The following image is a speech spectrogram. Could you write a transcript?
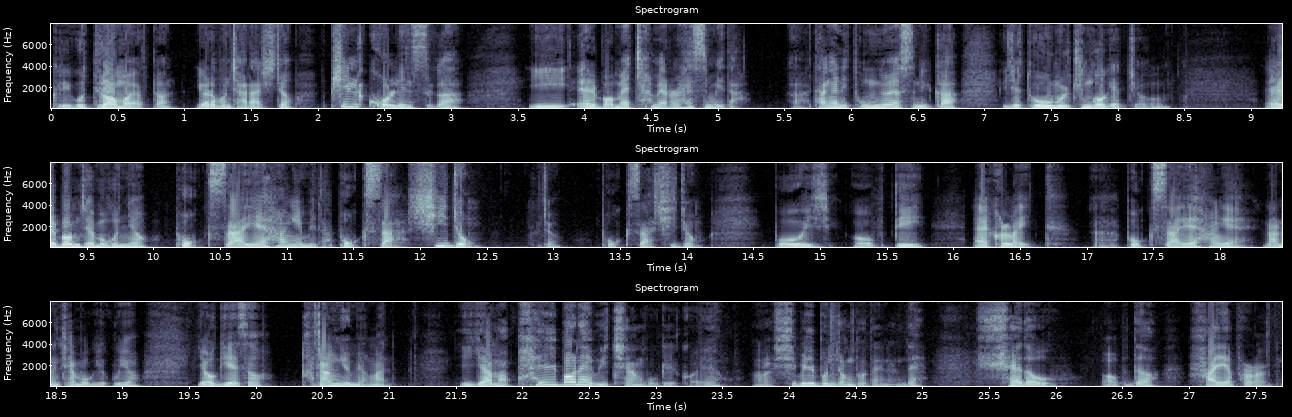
그리고 드러머였던 여러분 잘 아시죠? 필 콜린스가 이 앨범에 참여를 했습니다. 아, 당연히 동료였으니까 이제 도움을 준 거겠죠. 앨범 제목은요. 복사의 항입니다. 복사, 시종. 그죠? 복사, 시종. Boys of the Acolyte. 아, 복사의 항해라는 제목이고요. 여기에서 가장 유명한 이게 아마 8번에 위치한 곡일 거예요. 어, 11분 정도 되는데 Shadow of the Higher Plant.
